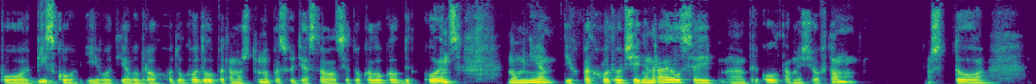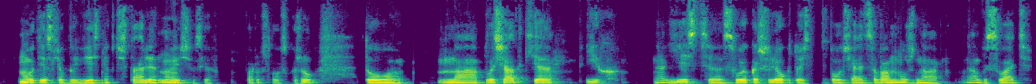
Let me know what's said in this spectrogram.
по биску, и вот я выбрал hodl hodl, потому что, ну, по сути, оставался только local bitcoins, но мне их подход вообще не нравился, и э, прикол там еще в том, что, ну, вот если вы Вестник читали, ну, и сейчас я пару слов скажу, то на площадке их есть свой кошелек, то есть, получается, вам нужно высылать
